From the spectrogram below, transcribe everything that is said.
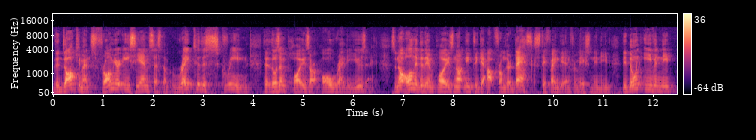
the documents from your ECM system right to the screen that those employees are already using. So not only do the employees not need to get up from their desks to find the information they need, they don't even need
